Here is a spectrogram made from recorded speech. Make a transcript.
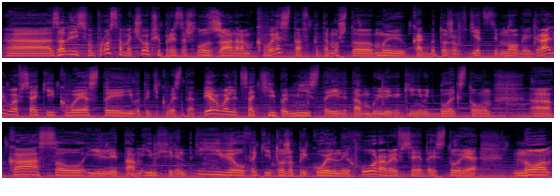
э, задались вопросом, а что вообще произошло с жанром квестов, потому что мы как бы тоже в детстве много играли во всякие квесты, и вот эти квесты от первого лица, типа Миста, или там были какие-нибудь какой-нибудь Blackstone э, Castle или там Inherent Evil, такие тоже прикольные хорроры, вся эта история. Но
